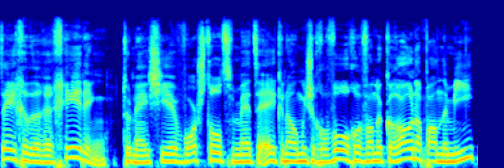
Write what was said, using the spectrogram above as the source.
tegen de regering. Tunesië worstelt met de economische gevolgen van de coronapandemie.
